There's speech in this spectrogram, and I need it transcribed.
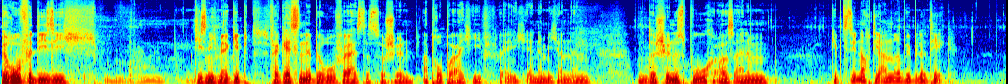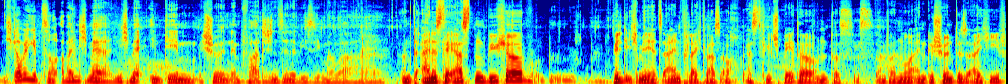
Berufe, die sich, die es nicht mehr gibt. Vergessene Berufe heißt das so schön. Apropos Archiv. Ich erinnere mich an ein wunderschönes Buch aus einem, gibt es die noch, die andere Bibliothek? Ich glaube, die gibt es noch, aber nicht mehr, nicht mehr in dem schönen emphatischen Sinne, wie sie mal war. Und eines der ersten Bücher, bilde ich mir jetzt ein, vielleicht war es auch erst viel später und das ist einfach nur ein geschöntes Archiv.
